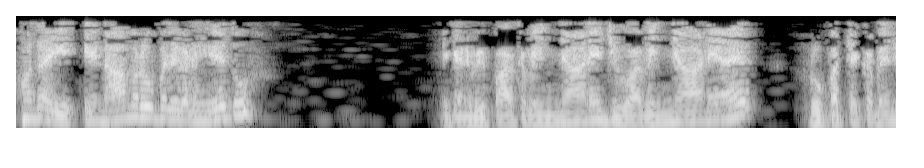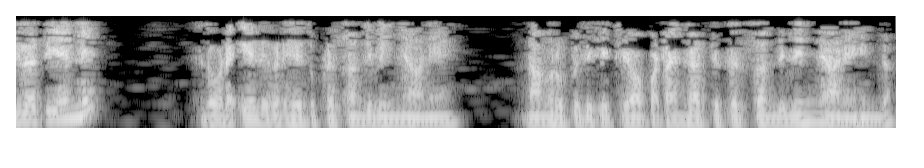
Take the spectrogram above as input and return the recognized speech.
හොඳයි. ඒ නාම රූප දෙකට හේතු. ඒ කියන්නේ විපාක විඥානයේ ජීව විඥානයයි රූපත් එක්ක බැඳිලා තියෙන්නේ. එතකොට ඒ දෙකට හේතු ප්‍රසංග විඥානයයි නාම රූප දෙකේ ක්‍රියාව පටන් ගත්තේ ප්‍රතිසන්දි විඥාණයෙන් හින්දා.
